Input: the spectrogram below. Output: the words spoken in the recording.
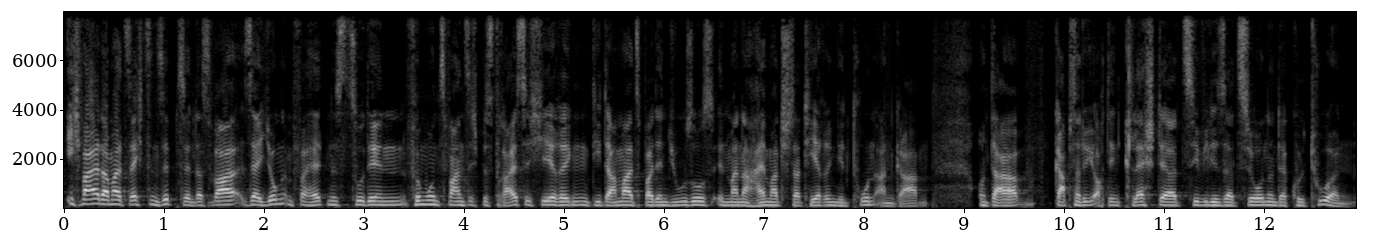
ich war ja damals 16, 17. Das war sehr jung im Verhältnis zu den 25 bis 30-Jährigen, die damals bei den Jusos in meiner Heimatstadt Hering den Ton angaben. Und da gab es natürlich auch den Clash der Zivilisationen und der Kulturen.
